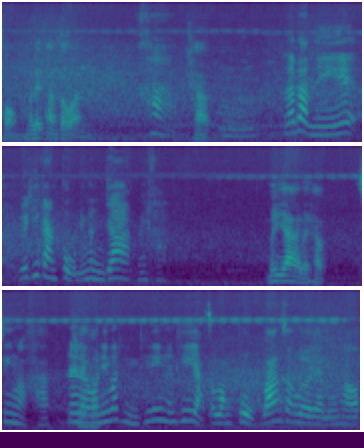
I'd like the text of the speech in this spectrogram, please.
ของเมล็ดทานตะวันค่ะครับอืมแล้วแบบนี้วิธีการปลูกนี่มันยากไหมคะไม่ยากเลยครับ จริงเหรอคะใช่ไหนครับๆวันนี้มาถึงที่นี่ทั้งที่อยากจะลองปลูกบ้างจังเลยอะลุงท็อป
